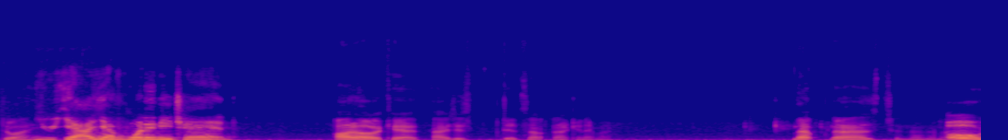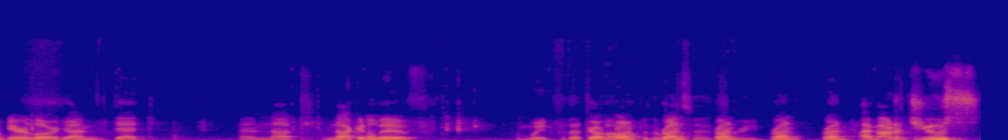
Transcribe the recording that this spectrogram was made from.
Do I? You yeah, you have one in each hand. Oh no, okay. I, I just did something. Okay, never mind. Nope. No, it's just, no, no, no. Oh dear lord, I'm dead. I'm not. I'm not gonna live. I'm waiting for that to Go pop run, up in the run, right side of run, the screen. run, run! I'm out of juice.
